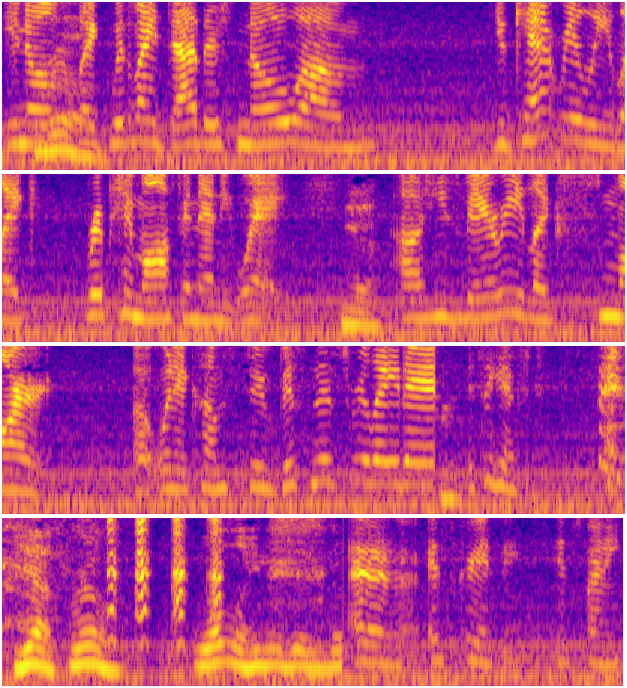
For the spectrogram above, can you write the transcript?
you know like with my dad there's no um you can't really like rip him off in any way Yeah. uh, he's very like smart uh, when it comes to business related True. it's a gift Yeah, for real. Wallah, he knows what he's doing. i don't know it's crazy it's funny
